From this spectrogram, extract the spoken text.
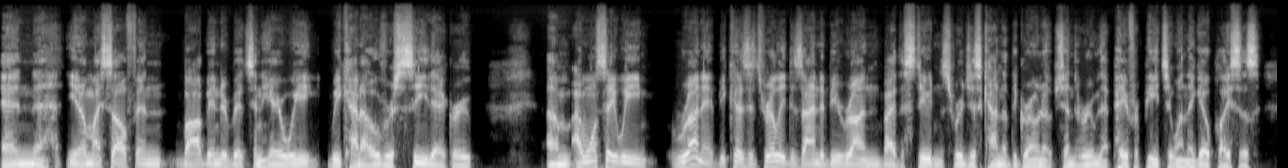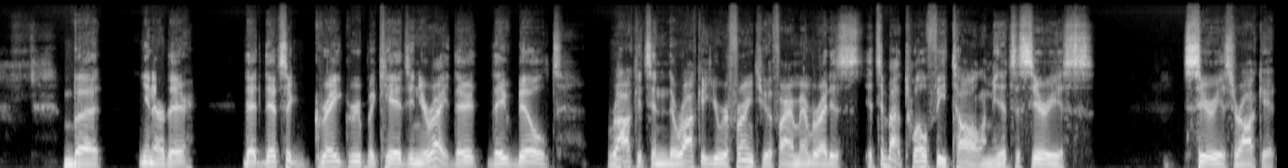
And you know, myself and Bob Inderbitzen here, we we kind of oversee that group. Um, I won't say we run it because it's really designed to be run by the students. We're just kind of the grown-ups in the room that pay for pizza when they go places. But you know, they're that that's a great group of kids, and you're right. They they built rockets, and the rocket you're referring to, if I remember right, is it's about 12 feet tall. I mean, it's a serious, serious rocket.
